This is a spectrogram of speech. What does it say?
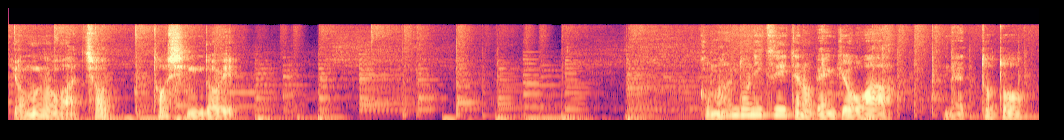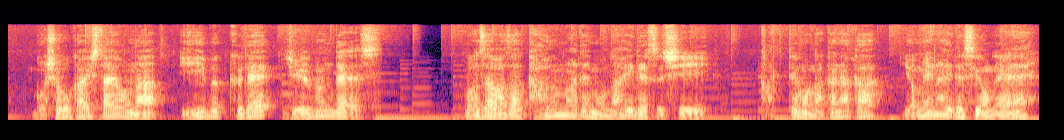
読むのはちょっととしんどい。コマンドについての勉強はネットとご紹介したような ebook で十分です。わざわざ買うまでもないですし買ってもなかなか読めないですよね。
